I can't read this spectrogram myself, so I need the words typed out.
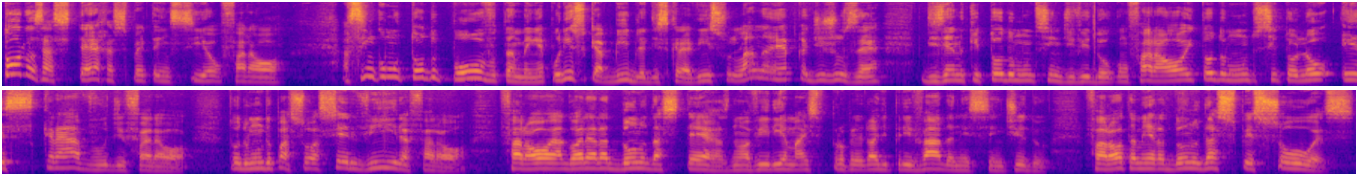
todas as terras pertenciam ao faraó assim como todo povo também. É por isso que a Bíblia descreve isso lá na época de José, dizendo que todo mundo se endividou com Faraó e todo mundo se tornou escravo de Faraó. Todo mundo passou a servir a Faraó. Faraó agora era dono das terras, não haveria mais propriedade privada nesse sentido. Faraó também era dono das pessoas.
